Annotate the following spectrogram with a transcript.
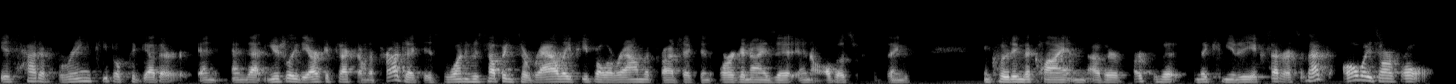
is how to bring people together, and and that usually the architect on a project is the one who's helping to rally people around the project and organize it and all those sorts of things, including the client and other parts of it, the community, et cetera. So that's always our role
